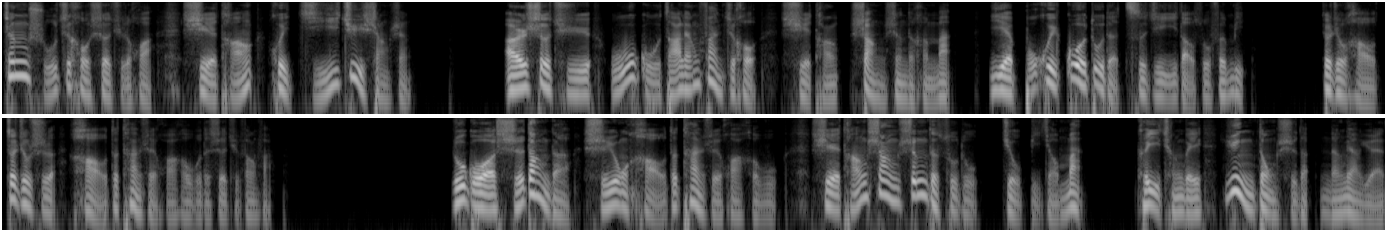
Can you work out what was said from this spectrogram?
蒸熟之后摄取的话，血糖会急剧上升。而摄取五谷杂粮饭之后，血糖上升的很慢，也不会过度的刺激胰岛素分泌，这就好，这就是好的碳水化合物的摄取方法。如果适当的食用好的碳水化合物，血糖上升的速度就比较慢，可以成为运动时的能量源，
